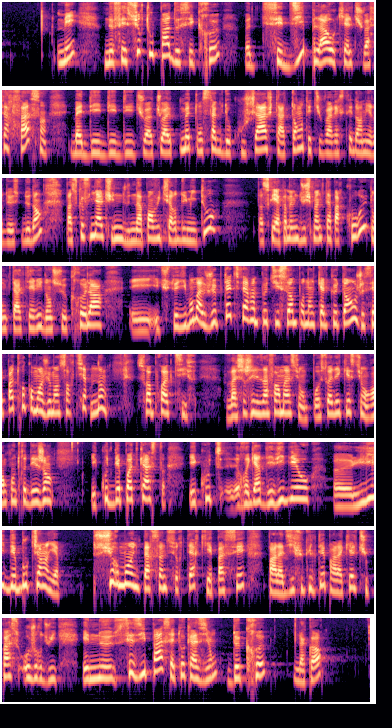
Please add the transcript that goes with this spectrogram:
Mais ne fais surtout pas de ces creux, euh, ces dips là auxquels tu vas faire face, ben des, des, tu, vas, tu vas mettre ton sac de couchage, ta tente et tu vas rester dormir dedans. Parce qu'au final tu n'as pas envie de faire demi-tour. Parce qu'il y a quand même du chemin que tu as parcouru, donc tu atterri dans ce creux-là, et, tu te dis, bon, bah, je vais peut-être faire un petit somme pendant quelques temps, je ne sais pas trop comment je vais m'en sortir. Non, sois proactif, va chercher des informations, pose-toi des questions, rencontre des gens, écoute des podcasts, écoute, regarde des vidéos, euh, lis des bouquins, il a sûrement une personne sur Terre qui est passée par la difficulté par laquelle tu passes aujourd'hui. Et ne saisis pas cette occasion de creux, d'accord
